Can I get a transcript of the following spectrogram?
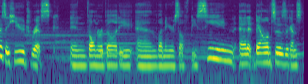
is a huge risk in vulnerability and letting yourself be seen, and it balances against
